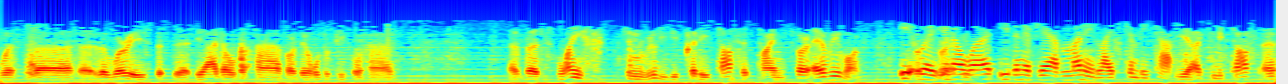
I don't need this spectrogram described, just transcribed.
with uh, the worries that the, the adults have or the older people have. Uh, but life can really be pretty tough at times for everyone. E- well, you know what? Even if you have money, life can be tough. Yeah, it can be tough, and,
